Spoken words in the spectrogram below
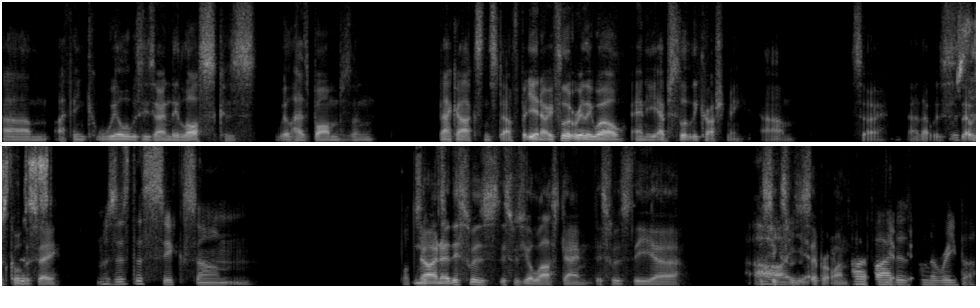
Um, I think Will was his only loss because Will has bombs and back arcs and stuff. But you know, he flew it really well and he absolutely crushed me. Um, so uh, that was, Was that was cool the to see. Was this the six? Um, what's No, it? no, this was this was your last game. This was the uh, the six Oh, was a separate one. TIE Fighters and the Reaper.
